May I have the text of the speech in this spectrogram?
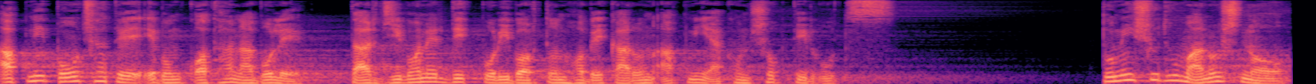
আপনি পৌঁছাতে এবং কথা না বলে তার জীবনের দিক পরিবর্তন হবে কারণ আপনি এখন শক্তির উৎস। তুমি শুধু মানুষ নও,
